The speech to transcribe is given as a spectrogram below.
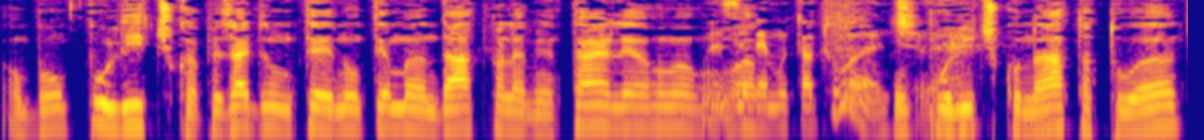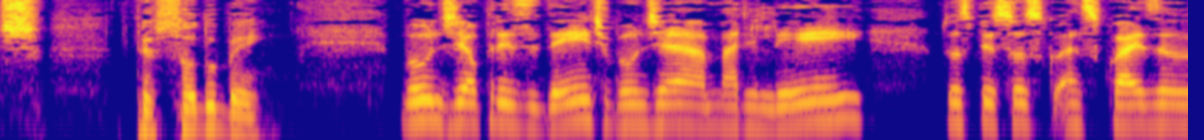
um bom político, apesar de não ter, não ter mandato parlamentar, ele é uma, uma, ele é muito atuante, um né? político nato, atuante, pessoa do bem. Bom dia ao presidente, bom dia a Marilei, duas pessoas às quais eu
